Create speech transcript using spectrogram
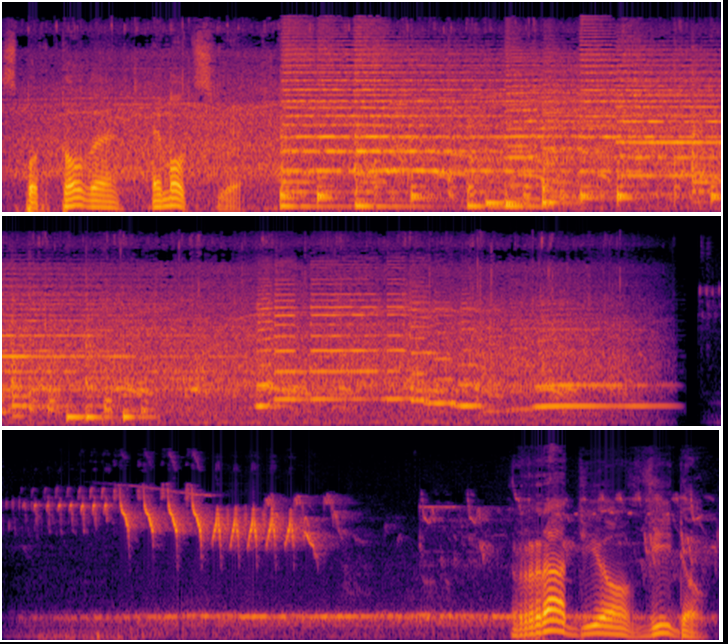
Sportowe emocje. Radio Widok.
